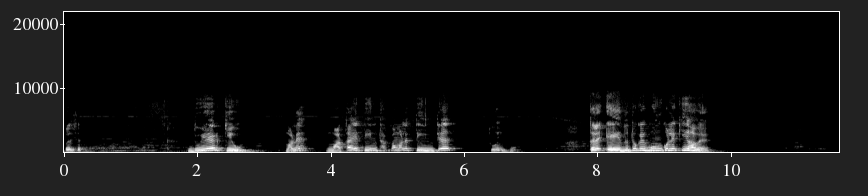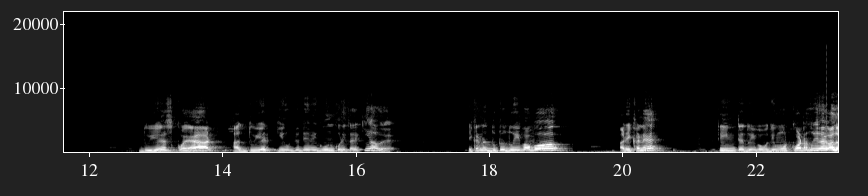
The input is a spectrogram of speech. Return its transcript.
হয়েছে দুইয়ের কিউব মানে মাথায় তিন থাকা মানে তিনটে দুই গুণ। তাহলে এই দুটোকে গুণ করলে কি হবে? দুইয়ের স্কোয়ার আর দুইয়ের কিউব যদি আমি গুণ করি, তাহলে কি হবে? এখানে দুটো দুই পাবো আর এখানে তিনটে দুই পাবো। দিয়ে মোট কটা দুই হয়ে গেল?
